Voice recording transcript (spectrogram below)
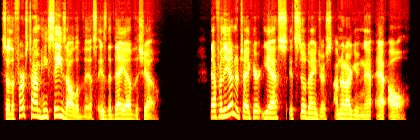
So the first time he sees all of this is the day of the show. Now for the Undertaker, yes, it's still dangerous. I'm not arguing that at all.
